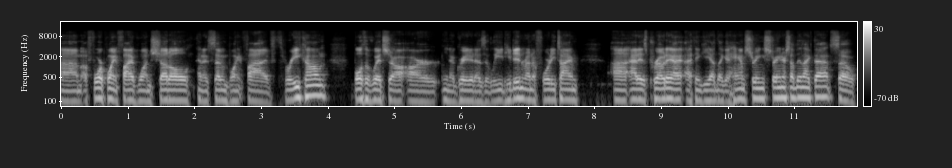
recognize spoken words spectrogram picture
um, a 4.51 shuttle, and a 7.5 three cone, both of which are, are you know graded as elite. He didn't run a 40 time uh, at his pro day. I, I think he had like a hamstring strain or something like that. So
